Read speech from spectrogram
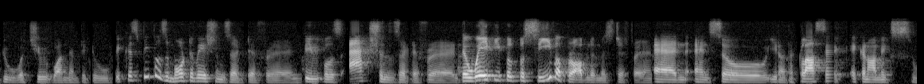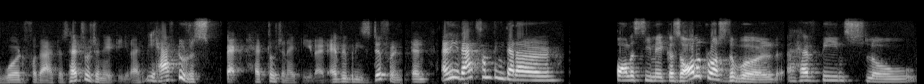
do what you want them to do because people's motivations are different. People's actions are different. The way people perceive a problem is different. And, and so, you know, the classic economics word for that is heterogeneity, right? We have to respect heterogeneity, right? Everybody's different. And I think that's something that our policymakers all across the world have been slow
